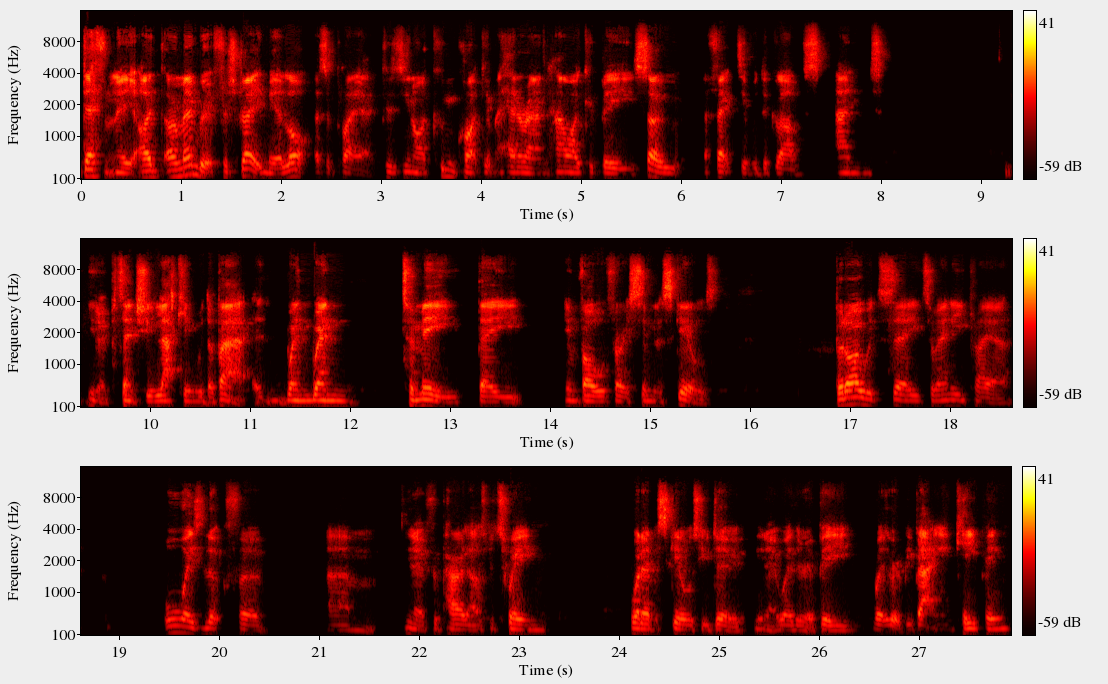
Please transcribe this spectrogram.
Definitely. I, I remember it frustrated me a lot as a player because, you know, I couldn't quite get my head around how I could be so effective with the gloves and you know potentially lacking with the bat. When when to me they involve very similar skills. But i would say to any player always look for um, you know for parallels between whatever skills you do you know whether it be whether it be batting and keeping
